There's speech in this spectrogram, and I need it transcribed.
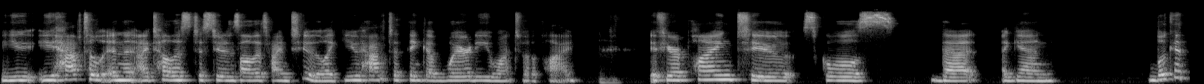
you you have to. And I tell this to students all the time too. Like you have to think of where do you want to apply. Mm-hmm. If you're applying to schools that again look at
